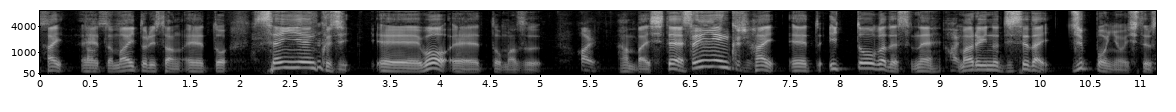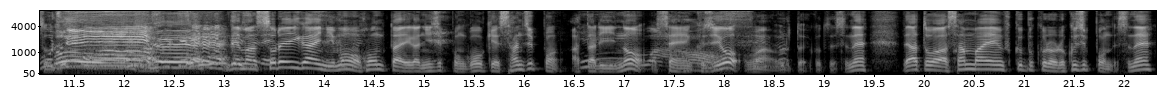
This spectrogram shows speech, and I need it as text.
はい、えー、ダンスとマイトリさん、えー、と1,000円くじ、えー、を、えー、とまずはい。販売して。千円くじ。はい、えー、と一等がですね、はい。丸いの次世代10本用意してるそうです。えでまあそれ以外にも本体が20本合計30本あたりの1,000円くじ。をまあ売るということですね。であとは3万円福袋60本ですね。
